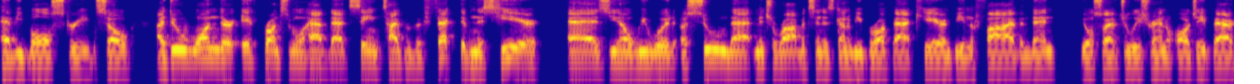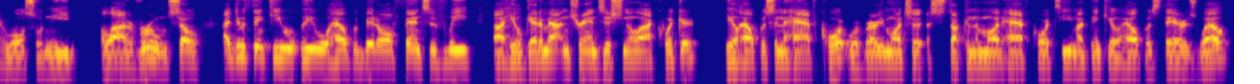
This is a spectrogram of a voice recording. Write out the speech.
heavy ball screen. So I do wonder if Brunson will have that same type of effectiveness here as, you know, we would assume that Mitchell Robinson is going to be brought back here and be in the five. And then you also have Julius Randle, RJ Barrett, who also need a lot of room. So I do think he will, he will help a bit offensively. Uh, he'll get him out in transition a lot quicker. He'll help us in the half court. We're very much a, a stuck in the mud half court team. I think he'll help us there as well.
